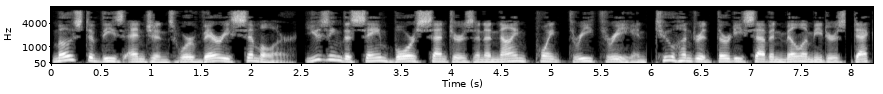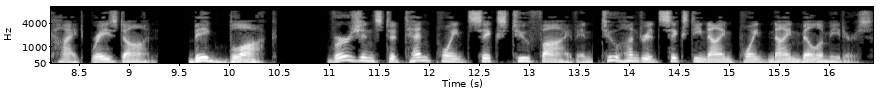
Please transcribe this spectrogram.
Most of these engines were very similar, using the same bore centers and a 9.33 and 237 mm deck height, raised on «big block» versions to 10.625 and 269.9 mm.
